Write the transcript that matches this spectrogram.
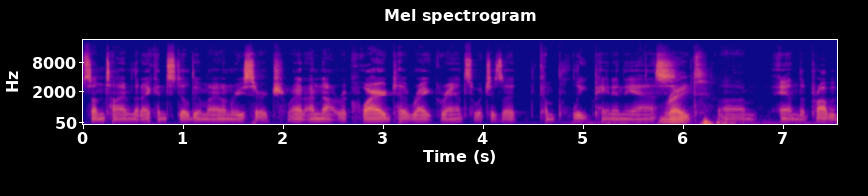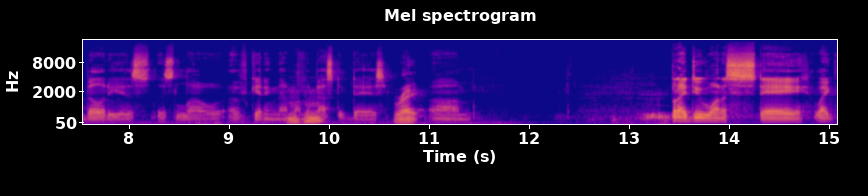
some time that I can still do my own research, right? I'm not required to write grants, which is a complete pain in the ass, Right. Um, and the probability is is low of getting them Mm-hmm. on the best of days. Right. Um, But I do want to stay like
